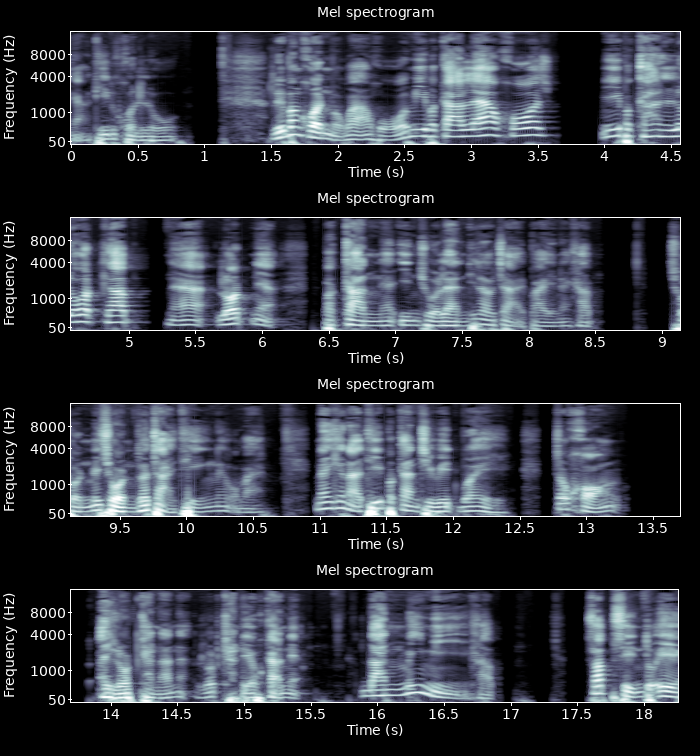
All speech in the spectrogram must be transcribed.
อย่างที่ทุกคนรู้ หรือบางคนบอกว่าโอ้โหมีประกันแล้วโค้ชมีประกันรถครับนะฮะรถเนี่ยประกันเนี่ยอินชัวแลนที่เราจ่ายไปนะครับ ชนไม่ชนก็จ่ายทิ้งนึกออกไหมในขณะที่ประกันชีวิตเว้ยเจ้าของไอ้รถคันนั้นรถคันเดียวกันเนี่ย ดันไม่มีครับ ทรัพย์สินตัวเอง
